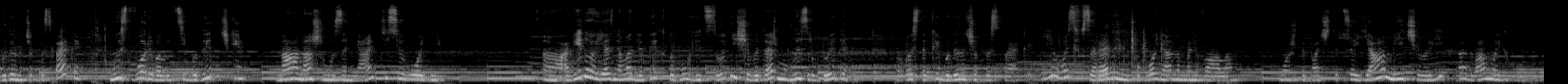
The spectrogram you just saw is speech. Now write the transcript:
будиночок безпеки. Ми створювали ці будиночки на нашому занятті сьогодні. А відео я зняла для тих, хто був відсутній, щоб ви теж могли зробити ось такий будиночок безпеки. І ось всередині кого я намалювала. Можете бачити, це я, мій чоловік та два моїх котика.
